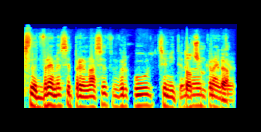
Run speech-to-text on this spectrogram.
след време се пренасят върху цените Точно на крайния,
